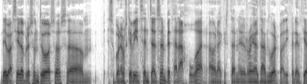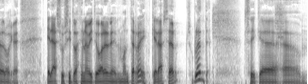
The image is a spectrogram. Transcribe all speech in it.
demasiado presuntuosos. Um, suponemos que Vincent Janssen empezará a jugar ahora que está en el Royal Antwerp, a diferencia de lo que era su situación habitual en el Monterrey, que era ser suplente. Así que em,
